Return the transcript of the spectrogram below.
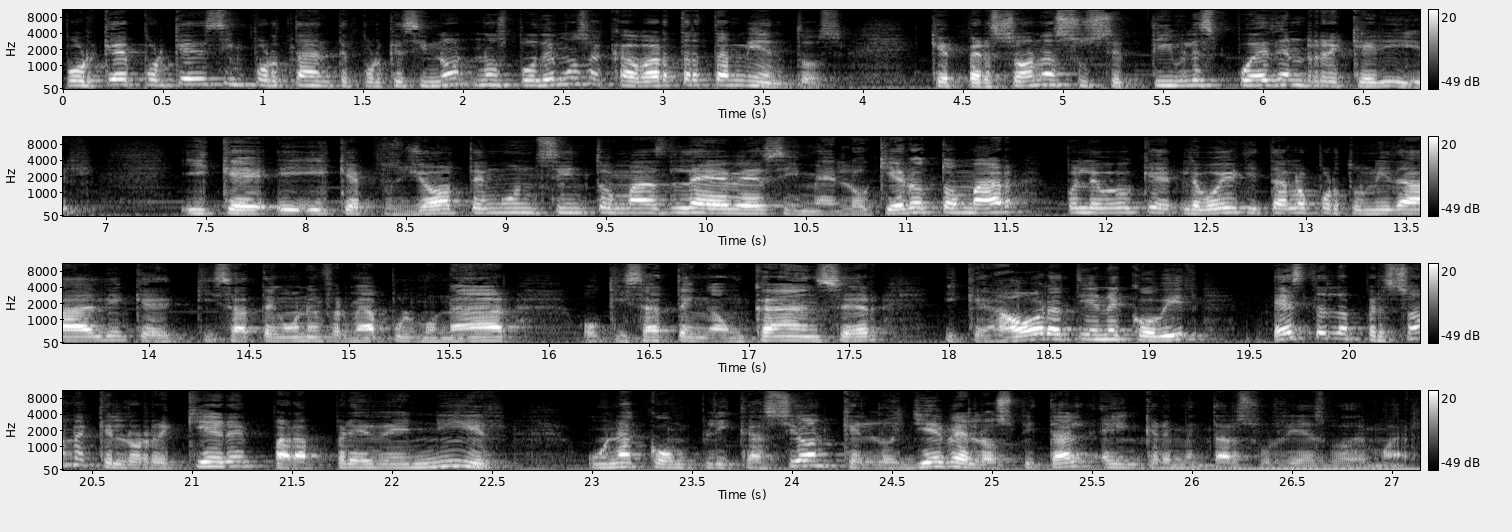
¿por qué? ¿Por qué es importante? Porque si no, nos podemos acabar tratamientos que personas susceptibles pueden requerir y que, y, que pues yo tengo un síntomas leves y me lo quiero tomar, pues le voy, que, le voy a quitar la oportunidad a alguien que quizá tenga una enfermedad pulmonar o quizá tenga un cáncer y que ahora tiene COVID esta es la persona que lo requiere para prevenir una complicación que lo lleve al hospital e incrementar su riesgo de muerte.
